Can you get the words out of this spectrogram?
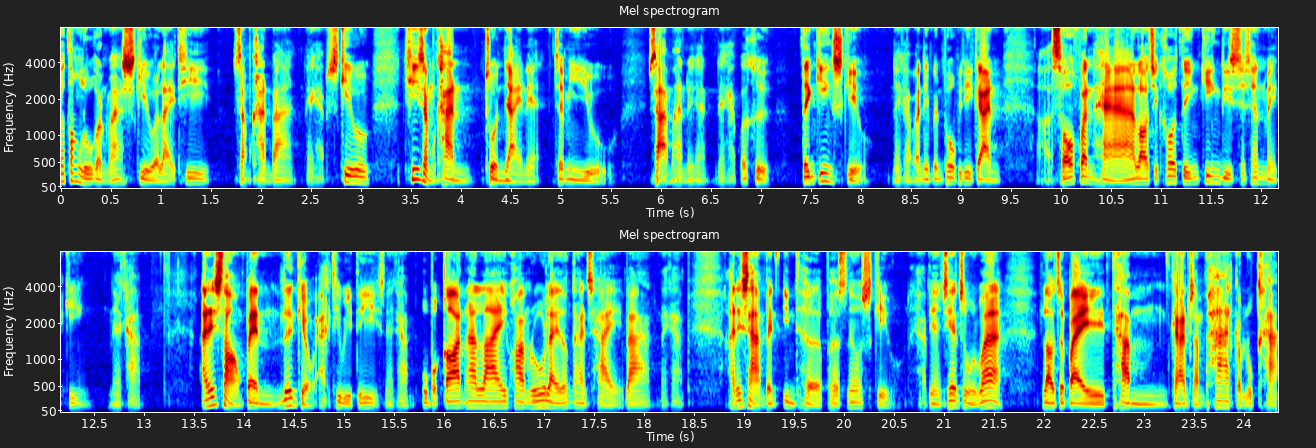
ก็ต้องรู้ก่อนว่า skill อะไรที่สำคัญบ้างนะครับ skill ที่สำคัญส่วนใหญ่เนี่ยจะมีอยู่ 3 อันด้วยกันนะครับ ก็คือ thinking skill นะครับอันนี้เป็นพวกวิธีการ solve ปัญหา logical thinking decision making นะครับอันที่ 2 เป็นเรื่องเกี่ยวกับ activities นะครับอุปกรณ์อะไรความรู้อะไรต้องการใช้บ้างนะครับอันที่ 3 เป็น interpersonal skill นะครับอย่างเช่นสมมติว่าเราจะไปทำการสัมภาษณ์กับลูกค้า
